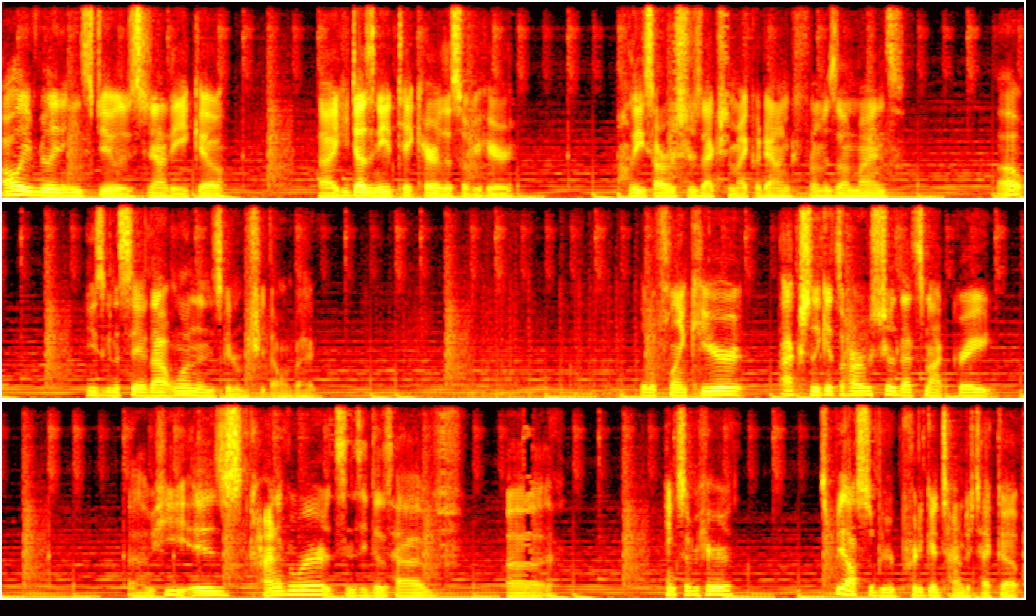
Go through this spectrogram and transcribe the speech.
All he really needs to do is down the eco. Uh, he does need to take care of this over here. These harvesters actually might go down from his own mines. Oh, he's going to save that one and he's going to retreat that one back. Little flank here. Actually gets a harvester. That's not great. Uh, he is kind of aware since he does have uh, tanks over here. This would also be a pretty good time to tech up.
